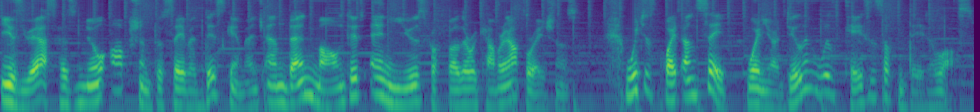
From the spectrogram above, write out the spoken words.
EaseUS has no option to save a disk image and then mount it and use for further recovery operations, which is quite unsafe when you are dealing with cases of data loss.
